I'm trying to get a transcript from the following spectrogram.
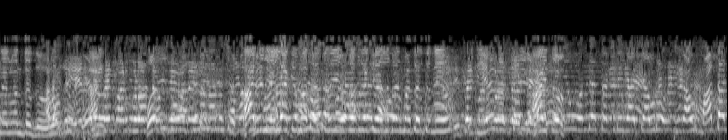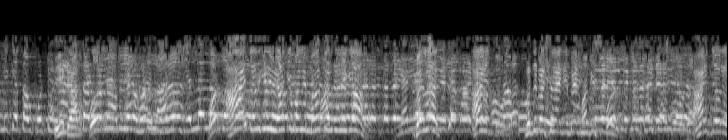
ನಿಲ್ಲುವಂಥದ್ದು ನೀವು ಎಲ್ಲಕ್ಕೆ ಮಾತಾಡ್ತೀರಿ? ಒಬ್ಬೊಬ್ಬರಕ್ಕೆ ಎಲ್ಲ ಮಾತಾಡ್ತೀರಿ ನೀವು? ಆಯ್ತು. ಒಂದೇ ತಕ್ಕಡಿಗೆ ಹಾಕಿ ಅವರು ಈಗ ಅವ್ರು ಮಾತಾಡ್ಲಿಕ್ಕೆ ತಾವು ಆಯ್ತು ಅದಕ್ಕೆ ನೀವು ಯಾಕೆ ಮಲ್ಲಿ ಮಾತಾಡ್ತೀರಿ ಈಗ? ಬೆಲ್ಲ ಆಯ್ತು. ಆಯ್ತು ಅವ್ರೆ.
